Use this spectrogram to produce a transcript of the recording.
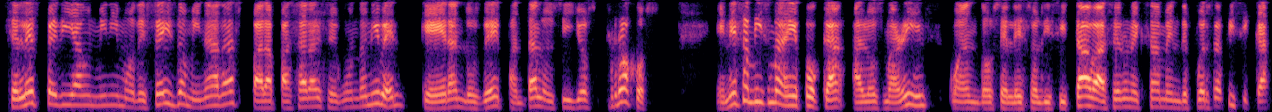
se les pedía un mínimo de seis dominadas para pasar al segundo nivel, que eran los de pantaloncillos rojos. En esa misma época, a los Marines, cuando se les solicitaba hacer un examen de fuerza física,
